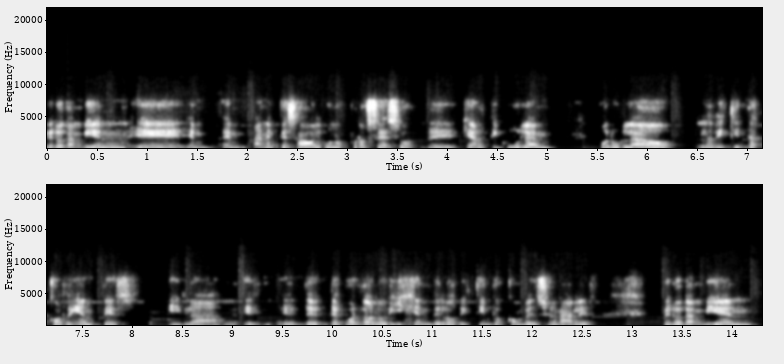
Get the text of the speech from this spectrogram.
pero también eh, em, em, han empezado algunos procesos que articulan, por un lado, las distintas corrientes y de, de acuerdo al origen de los distintos convencionales, pero también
